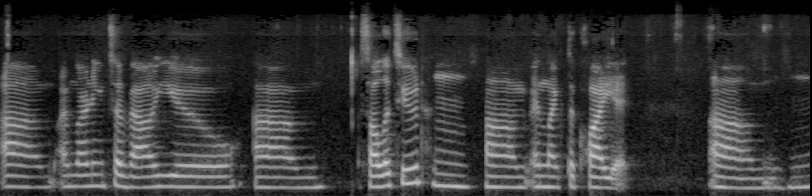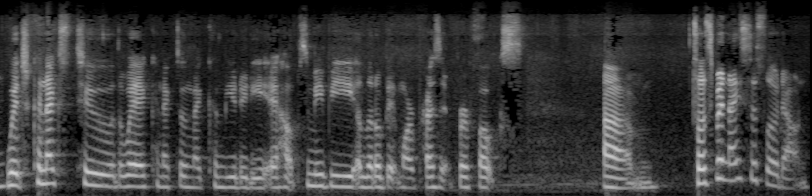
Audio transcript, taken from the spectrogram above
um, I'm learning to value um, solitude Mm. um, and like the quiet, um, Mhm. which connects to the way I connect with my community. It helps me be a little bit more present for folks. Um, so it's been nice to slow down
